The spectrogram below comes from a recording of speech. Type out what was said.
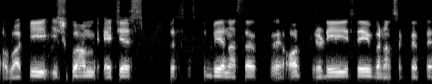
और बाकी इसको हम एच एस से भी बना सकते हैं और थ्री से भी बना सकते थे।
